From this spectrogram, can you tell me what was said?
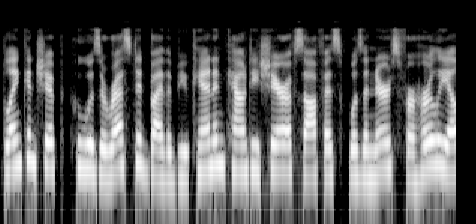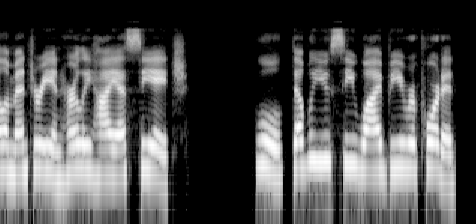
Blankenship, who was arrested by the Buchanan County Sheriff's Office, was a nurse for Hurley Elementary and Hurley High SCH. Wool, WCYB reported.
